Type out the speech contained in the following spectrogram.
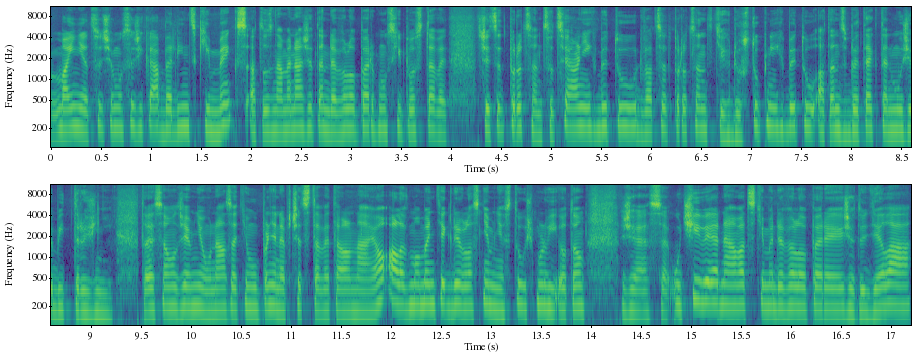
mají něco, čemu se říká berlínský mix a to znamená, že ten developer musí postavit 30% sociálních bytů, 20% těch dostupných bytů a ten zbytek, ten může být tržní. To je samozřejmě u nás zatím úplně nepředstavitelné, jo? ale v momentě, kdy vlastně město už mluví o tom, že se učí vyjednávat s těmi developery, že to dělá,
